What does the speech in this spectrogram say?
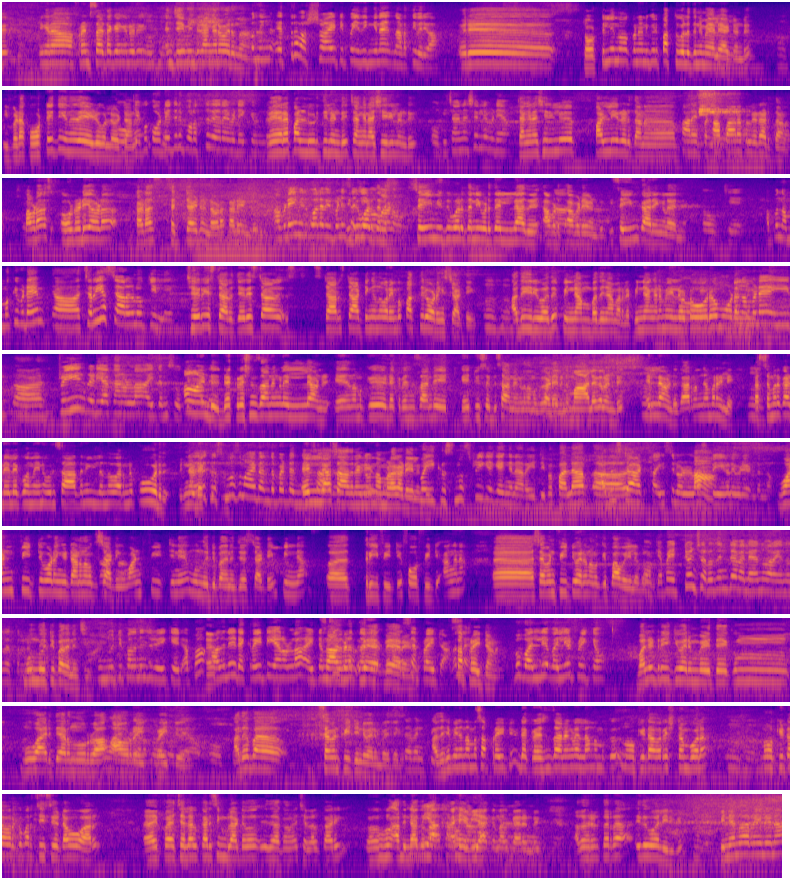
ഇങ്ങനെ ഫ്രണ്ട്സ് ആയിട്ടൊക്കെ ഇങ്ങനെ ഒരു എൻജോയ്മെന്റിന് അങ്ങനെ വരുന്ന എത്ര വർഷമായിട്ട് ഇപ്പൊ ഇതിങ്ങനെ നടത്തി വരുക? ഒരു ടോട്ടലി നോക്കണെങ്കിൽ ഒരു പത്ത് കൊല്ലത്തിന് മേലെ ആയിട്ടുണ്ട്. ഇവിടെ കോട്ടയത്ത് ചെയ്യുന്നത് ഏഴ് കൊല്ലമായിട്ടാണ്. അപ്പൊ കോട്ടയത്തിന് പുറത്ത് വേറെ എവിടെയൊക്കെ വേറെ പള്ളൂരത്തിലുണ്ട് ചങ്ങനാശ്ശേരിയിലുണ്ട്. ഓക്കെ ചങ്ങനാശ്ശേരിയിൽ എവിടെയാ? ചങ്ങനാശ്ശേരിയിൽ പള്ളിയുടെ അടുത്താണ്. ആ പാറപ്പള്ളിയുടെ അടുത്താണ്. അപ്പൊ അവിടെ ഓൾറെഡി അവിടെ കട സെറ്റ് ആയിട്ടുണ്ട് അവിടെ കടയുണ്ട്. അവിടെയും ഇതുപോലെ വിപണി ഇതുപോലെ തന്നെ സജീവമാണോ? സെയിം ഇതുപോലെ തന്നെ ഇവിടുത്തെ എല്ലാ അത് അവിടെ അവിടെയുണ്ട്. ഈ സെയിം കാര്യങ്ങൾ തന്നെ. ഓക്കെ. അപ്പൊ നമുക്കിവിടെയും ആ, ചെറിയ സ്റ്റാറുകളൊക്കെ ഇല്ലേ? ചെറിയ സ്റ്റാർ ചെറിയ സ്റ്റാർ സ്റ്റാർ സ്റ്റാർട്ടിംഗ് എന്ന് പറയുമ്പോൾ പത്ത് രൂപ തുടങ്ങി സ്റ്റാർട്ട് ചെയ്യും. അത് ഇരുപത് പിന്നെ അമ്പത് ഞാൻ പറഞ്ഞില്ല. പിന്നെ അങ്ങനെ മേലോട്ട് ഓരോ മോഡൽ നമ്മുടെ ഈ ട്രീ റെഡിയാക്കാനുള്ള ഐറ്റംസ് ആ ഉണ്ട്. ഡെക്കറേഷൻ സാധനങ്ങൾ എല്ലാം ഉണ്ട് നമുക്ക് ഡെക്കറേഷൻ സാധനത്തിന്റെ എ ടു സെഡ് സാധനങ്ങൾ നമുക്ക് കടയിലുണ്ട്. മാലകളുണ്ട്. എല്ലാം ഉണ്ട്. കാരണം ഞാൻ പറഞ്ഞില്ലേ കസ്റ്റമർ കടയിലേക്ക് വന്നതിന് ഒരു സാധനം ഇല്ലെന്ന് പറഞ്ഞ് പോകരുത് പിന്നെ ക്രിസ്മസുമായി ബന്ധപ്പെട്ട് എല്ലാ സാധനങ്ങളും നമ്മുടെ കടയിലുണ്ട്. ഈ ക്രിസ്മസ് ട്രീക്ക് ഒക്കെ എങ്ങനെയാ റേറ്റ് ഇപ്പൊ പല സൈസിലുള്ള ട്രീകൾ ഇവിടെ ഉണ്ടല്ലോ. വൺ ഫീറ്റ് തുടങ്ങിയിട്ടാണ് നമുക്ക് സ്റ്റാർട്ടിങ് വൺ ഫീറ്റിന് മുന്നൂറ്റി പതിനഞ്ച് സ്റ്റാർട്ട് ചെയ്യും. പിന്നെ ത്രീ ഫീറ്റ് ഫോർ ഫീറ്റ് അങ്ങനെ സെവൻ ഫീറ്റ് വരെ നമുക്ക് ഇപ്പോൾ അവൈലബിൾ ആണ് ഏറ്റവും ചെറുതിന്റെ വില എന്ന് പറയുന്നത് എത്ര മുന്നൂറ്റി പതിനഞ്ച് മുന്നൂറ്റി പതിനഞ്ച് രൂപയ്ക്ക് അപ്പൊ അതിനെ ഡെക്കറേറ്റ് ചെയ്യാനുള്ള ഐറ്റംസ് വേറെ സെപ്പറേറ്റ് ആണ് സെപ്പറേറ്റ് ആണ്. അപ്പൊ വലിയ വലിയ ട്രീക്കോ വലിയ ട്രീക്ക് വരുമ്പോഴത്തേക്കും മൂവായിരത്തി അറുന്നൂറ് രൂപ ആ ഒരു റേറ്റ് റേറ്റ് വരും. അത് സെവൻ ഫീറ്റിന്റെ വരുമ്പോഴത്തേക്ക്. അതിന് പിന്നെ നമ്മൾ സെപ്പറേറ്റ് ഡെക്കറേഷൻ സാധനങ്ങളെല്ലാം നമുക്ക് നോക്കിയിട്ട് അവർ ഇഷ്ടം പോലെ നോക്കിയിട്ട് അവർക്ക് പർച്ചേസ് ചെയ്തിട്ടാണ് പോവാറ്. ഇപ്പൊ ചില ആൾക്കാർ സിമ്പിൾ ആയിട്ട് ഇതാക്കുന്നത് ചില ആൾക്കാർ അതിന്റെ അത് ഹെവി ആക്കുന്ന ആൾക്കാരുണ്ട്. അത് ഓരോരുത്തരുടെ ഇതുപോലെ ഇരിക്കും. പിന്നെ എന്ന് പറഞ്ഞു കഴിഞ്ഞാൽ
